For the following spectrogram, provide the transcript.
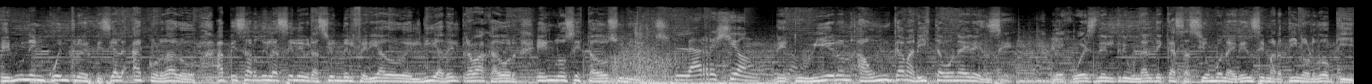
en un encuentro especial acordado a pesar de la celebración del feriado del Día del Trabajador en los Estados Unidos. La región. Detuvieron a un camarista bonaerense. El juez del Tribunal de Casación bonaerense Martín Ordoqui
